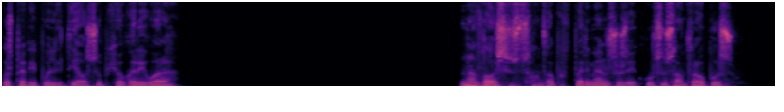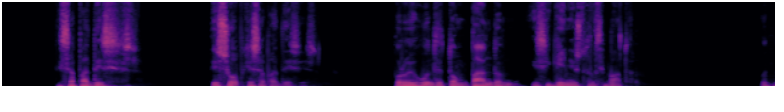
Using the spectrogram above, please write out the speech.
πως πρέπει η πολιτεία όσο πιο γρήγορα να δώσει στους ανθρώπους που περιμένουν στους δικούς τους ανθρώπους τις απαντήσεις. Τις όποιες απαντήσεις. Προηγούνται των πάντων οι συγγενείς των θυμάτων. Ο κ.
